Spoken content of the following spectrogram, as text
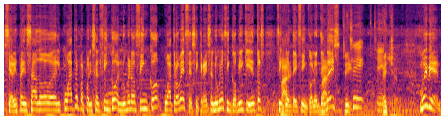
Si habéis pensado el 4, pues ponéis el 5, el número 5 cuatro veces. Si queréis el número 5555, ¿lo entendéis? Vale, sí. Sí. Hecho. Muy bien,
